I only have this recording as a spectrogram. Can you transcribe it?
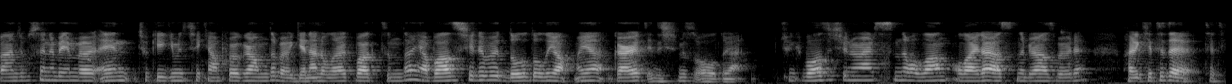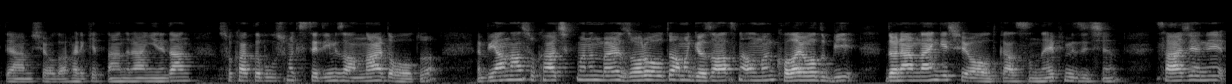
bence bu sene benim böyle en çok ilgimi çeken programda böyle genel olarak baktığımda ya bazı şeyleri böyle dolu dolu yapmaya gayret edişimiz oldu yani. Çünkü Boğaziçi Üniversitesi'nde olan olaylar aslında biraz böyle hareketi de tetikleyen bir şey oldu. Hareketlendiren, yeniden sokakla buluşmak istediğimiz anlar da oldu. Bir yandan sokağa çıkmanın böyle zor olduğu ama gözaltına almanın kolay olduğu bir dönemden geçiyor olduk aslında hepimiz için. Sadece hani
